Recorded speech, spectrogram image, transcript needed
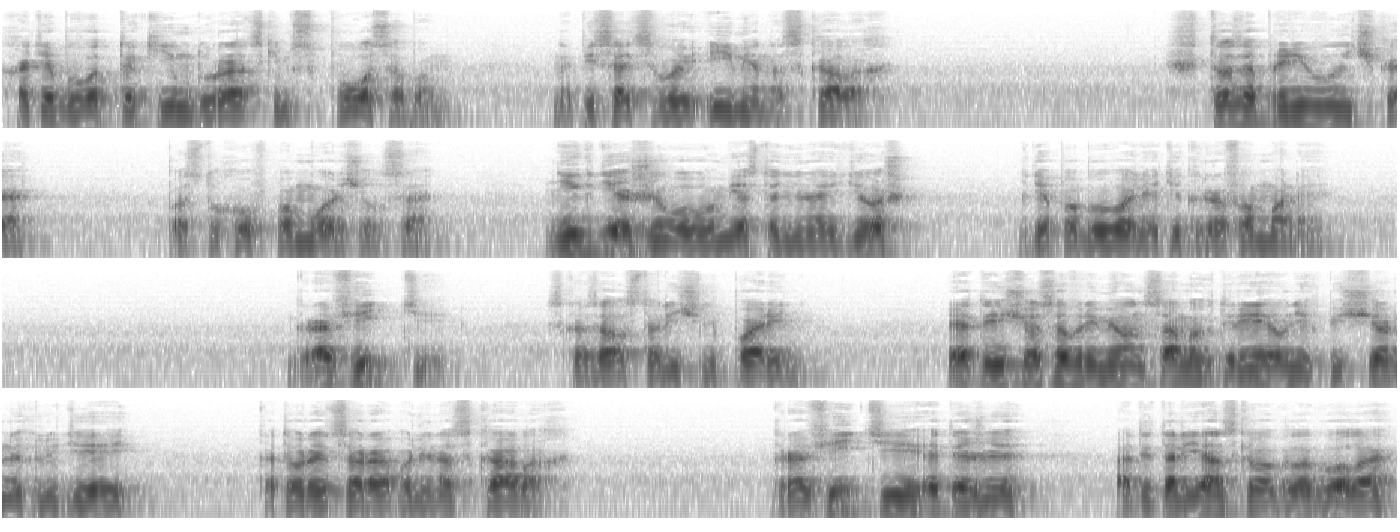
хотя бы вот таким дурацким способом, написать свое имя на скалах. Что за привычка? Пастухов поморщился. Нигде живого места не найдешь, где побывали эти графоманы. «Граффити», — сказал столичный парень, — «это еще со времен самых древних пещерных людей, которые царапали на скалах. Граффити – это же от итальянского глагола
